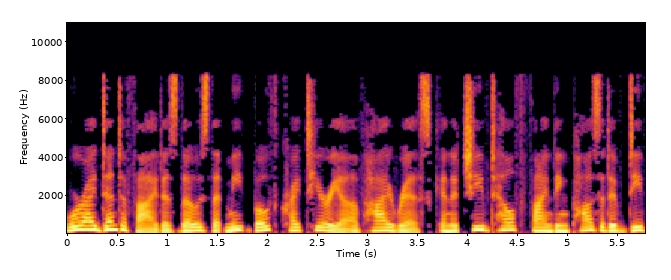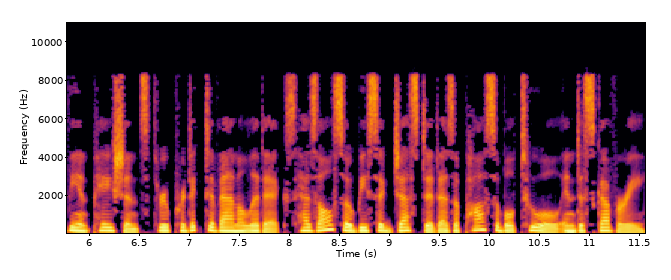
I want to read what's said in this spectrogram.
were identified as those that meet both criteria of high risk and achieved health finding positive deviant patients through predictive analytics has also be suggested as a possible tool in discovery.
